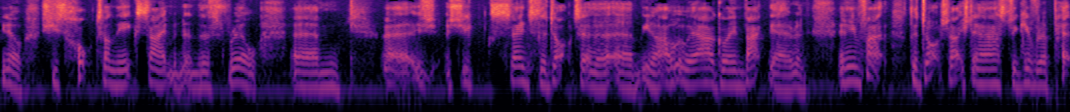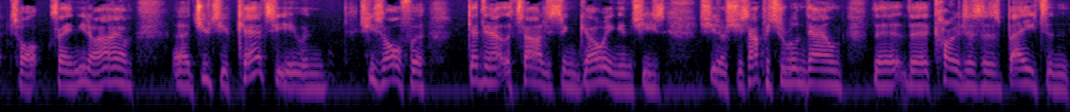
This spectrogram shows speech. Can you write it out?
you know she's hooked on the excitement and the thrill. Um, uh, sh- she's saying to the doctor, um, you know, we are going back there, and and in fact, the doctor actually has to give her a pep talk, saying, you know, I have a duty of care to you, and she's all for getting out the TARDIS and going, and she's, she, you know, she's happy to run down the, the corridors as bait and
